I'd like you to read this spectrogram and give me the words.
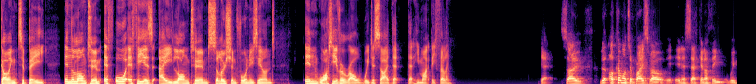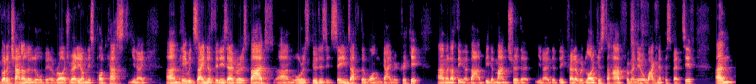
going to be in the long term, if or if he is a long term solution for New Zealand in whatever role we decide that that he might be filling. Yeah. So look, I'll come on to Bracewell in a second. I think we've got to channel a little bit of Raj Reddy on this podcast. You know, um, he would say nothing is ever as bad um, or as good as it seems after one game of cricket. Um, and I think that that would be the mantra that you know the big fella would like us to have from a Neil Wagner perspective. Um,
